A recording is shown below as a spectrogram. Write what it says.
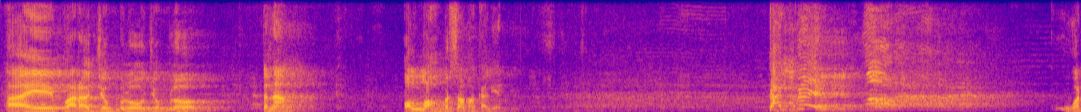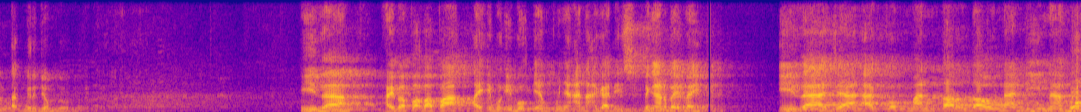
Hai para jomblo-jomblo, tenang. Allah bersama kalian. Takbir. Kuat takbir jomblo. Iza, hai bapak-bapak, hai ibu-ibu yang punya anak gadis, dengar baik-baik. Iza ja'akum man tardawna dinahu.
